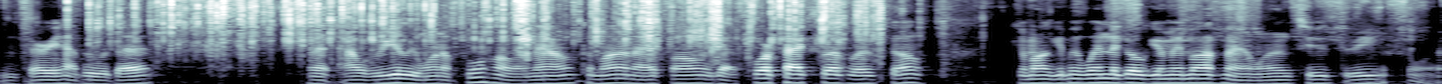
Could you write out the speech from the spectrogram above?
I'm very happy with that. But I really want a full hollow now. Come on, iPhone. We got four packs left. Let's go. Come on, give me Wendigo. Give me Mothman. One, two, three, four.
